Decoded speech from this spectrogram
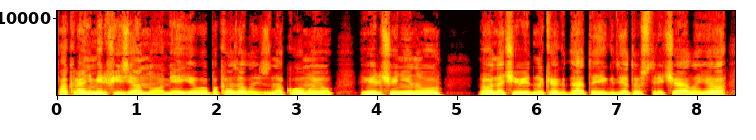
По крайней мере, физиономия его показалась знакомую Вельчининову. Он, очевидно, когда-то и где-то встречал ее —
